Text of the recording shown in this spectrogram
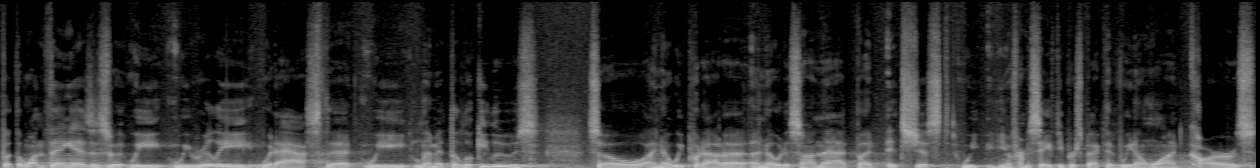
But the one thing is, is that we, we really would ask that we limit the looky-loos. So I know we put out a, a, notice on that, but it's just, we, you know, from a safety perspective, we don't want cars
